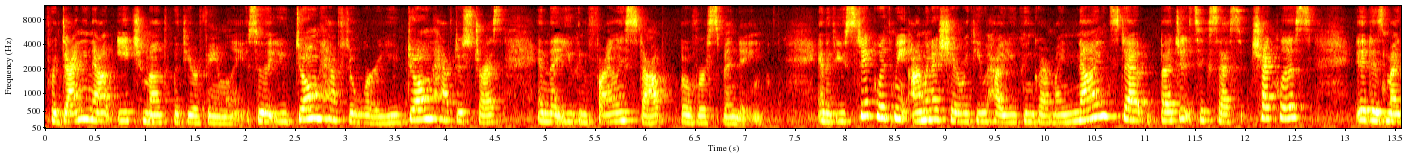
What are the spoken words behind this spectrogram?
for dining out each month with your family so that you don't have to worry, you don't have to stress, and that you can finally stop overspending. And if you stick with me, I'm gonna share with you how you can grab my nine-step budget success checklist. It is my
